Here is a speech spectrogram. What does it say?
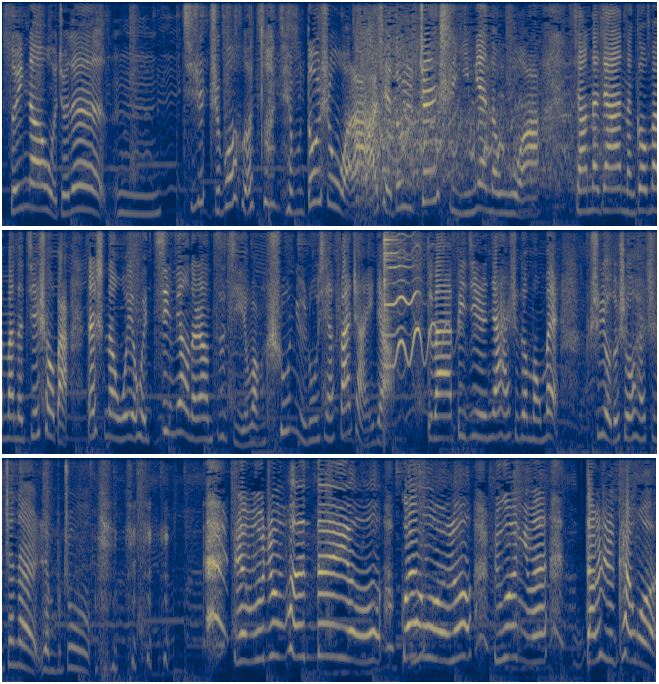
所以呢，我觉得嗯。其实直播和做节目都是我啦，而且都是真实一面的我，希望大家能够慢慢的接受吧。但是呢，我也会尽量的让自己往淑女路线发展一点儿，对吧？毕竟人家还是个萌妹，可是有的时候还是真的忍不住，忍不住喷队友，怪我喽。如果你们当时看我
